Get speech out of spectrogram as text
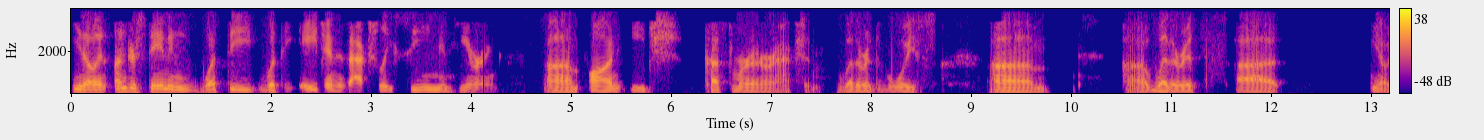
you know, and understanding what the what the agent is actually seeing and hearing um, on each customer interaction, whether it's voice, um, uh, whether it's uh, you know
